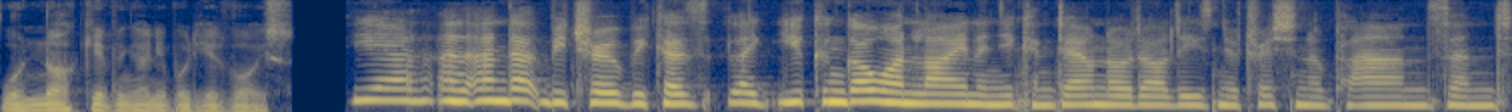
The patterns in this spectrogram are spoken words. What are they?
we're not giving anybody advice. Yeah, and, and that'd be true because like you can go online and you can download all these nutritional plans and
